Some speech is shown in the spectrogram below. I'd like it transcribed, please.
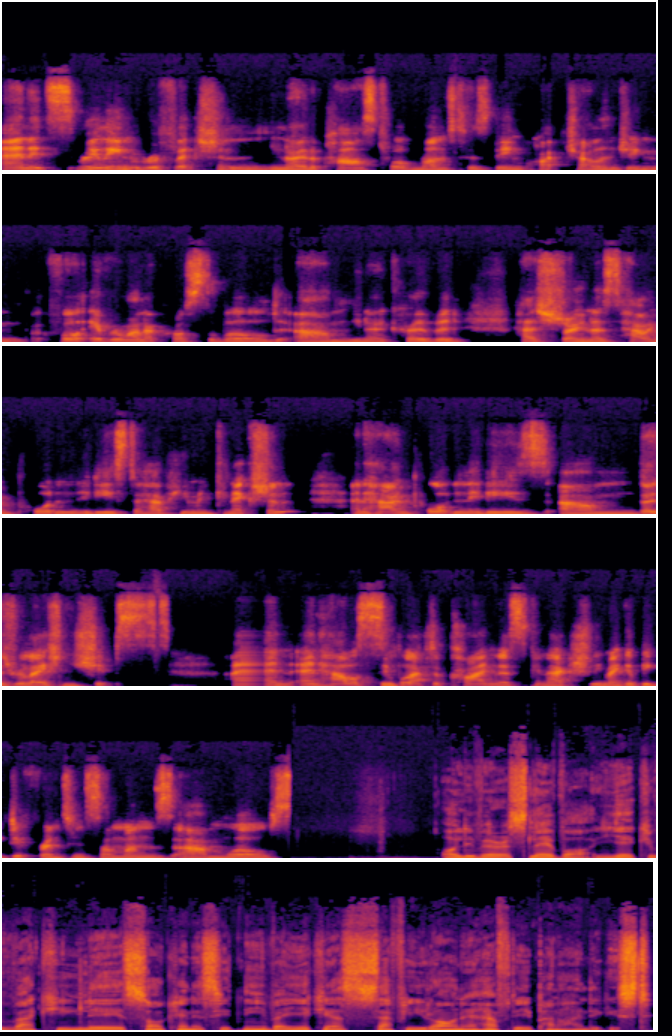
And it's really in reflection, you know, the past 12 months has been quite challenging for everyone across the world. Um, you know, COVID has shown us how important it is to have human connection and how important it is um, those relationships and, and how a simple act of kindness can actually make a big difference in someone's um, world. آلیور سلیوا یک وکیل ساکن سیدنی و یکی از سفیران هفته پناهندگی است.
